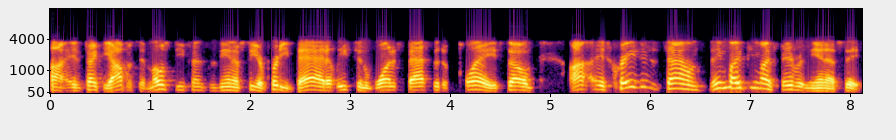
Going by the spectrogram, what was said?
Uh, in fact, the opposite. Most defenses in the NFC are pretty bad, at least in one facet of play. So as crazy as it sounds, they might be my favorite in the NFC.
